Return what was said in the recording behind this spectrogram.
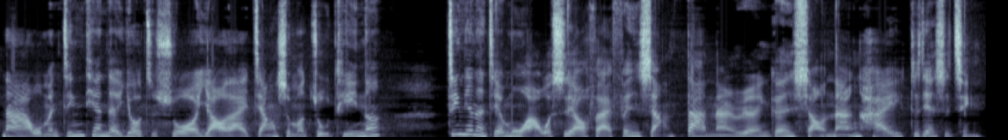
那我们今天的柚子说要来讲什么主题呢？今天的节目啊，我是要来分享大男人跟小男孩这件事情。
